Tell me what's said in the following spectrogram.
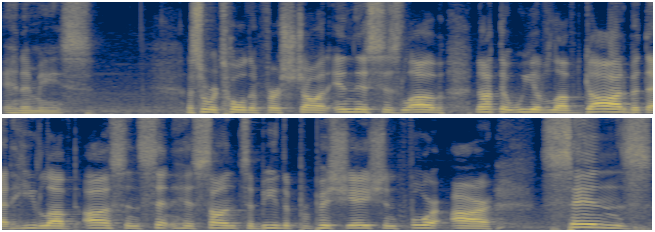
enemies. That's what we're told in 1 John. In this is love, not that we have loved God, but that he loved us and sent his son to be the propitiation for our sins.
